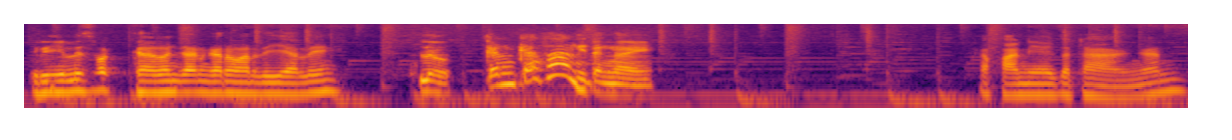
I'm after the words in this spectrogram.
Rilis wega koncan karo Martial e. Loh, kan Cavani tengah. Cavani aja cadangan.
